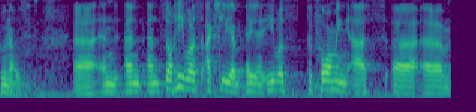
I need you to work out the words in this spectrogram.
who knows? Uh, and, and, and so he was actually, a, a- he was performing as a, um,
